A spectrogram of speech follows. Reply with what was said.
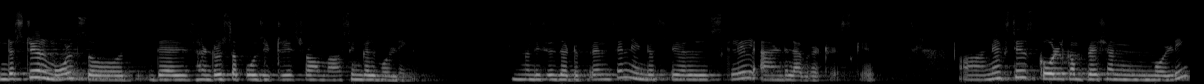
industrial mold so there is 100 suppositories from a single molding. Now, this is the difference in industrial scale and laboratory scale. Uh, next is cold compression molding.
